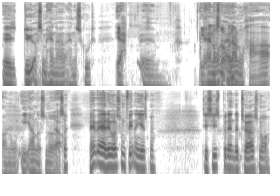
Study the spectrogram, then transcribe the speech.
øh, dyr, som han har, han har skudt. Ja. Øhm, Egern han, har nogle, han har nogle harer og nogle æren og sådan noget. Ja. Ja. Og så, hvad, hvad er det også, hun finder, Jesper? Til sidst på den der tørre snor,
